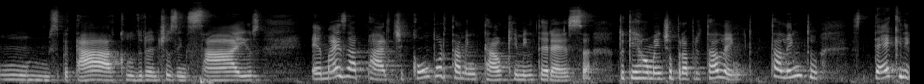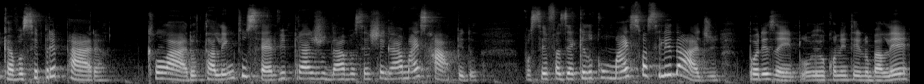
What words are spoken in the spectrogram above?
um espetáculo, durante os ensaios. É mais a parte comportamental que me interessa do que realmente o próprio talento. Talento, técnica, você prepara. Claro, o talento serve para ajudar você a chegar mais rápido. Você fazer aquilo com mais facilidade. Por exemplo, eu quando entrei no balé,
